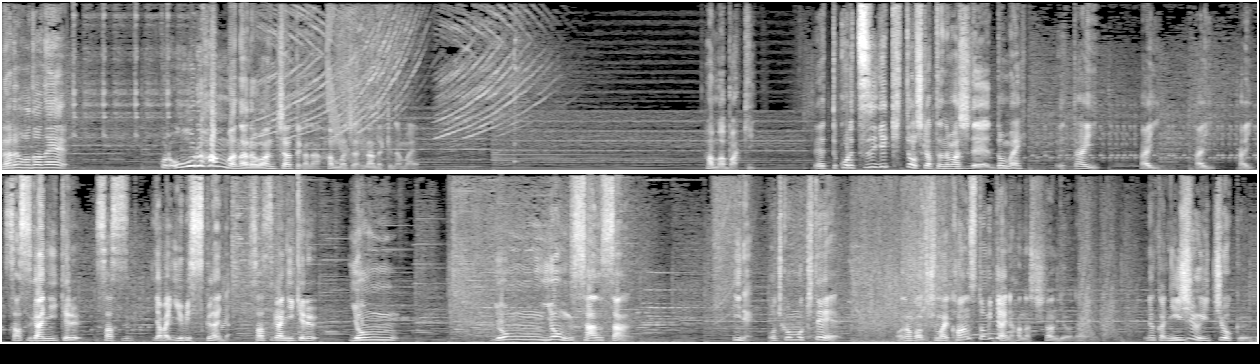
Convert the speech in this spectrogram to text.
なるほどね。これ、オールハンマーならワンチャンあったかな？ハンマーじゃん。なんだっけ、名前。ハンマーバキ。えっと、これ、追撃切ってほしかったね、マジで。どんまい？えっと、はい。はい。はい。はい。さすがにいける。さす、やばい、指少ないんだ。さすがにいける。4、4433。いいね。落ち込みも来て、あ、なんか私前カンストみたいな話したんだよね。なんか21億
